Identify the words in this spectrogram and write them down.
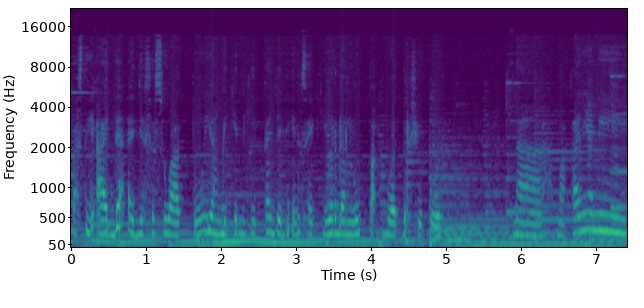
pasti ada aja sesuatu yang bikin kita jadi insecure dan lupa buat bersyukur. Nah, makanya nih,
